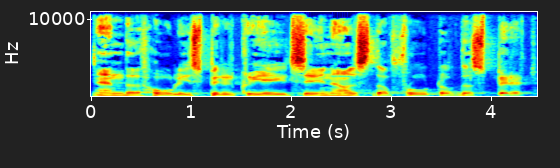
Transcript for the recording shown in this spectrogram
and the Holy Spirit creates in us the fruit of the Spirit.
